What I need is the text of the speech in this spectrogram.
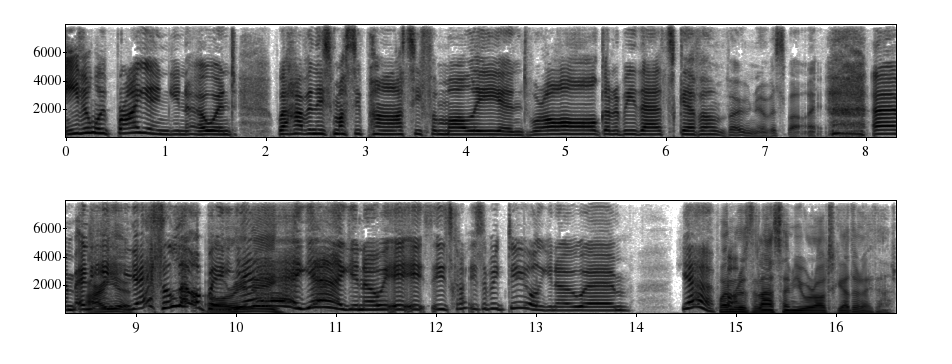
Even with Brian, you know, and we're having this massive party for Molly, and we're all going to be there together. I'm very nervous about it. Um, and Are it- you? Yes, a little bit. Oh, really? Yeah, yeah. You know, it, it's it's it's a big deal. You know, um, yeah. When but- was the last time you were all together like that?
